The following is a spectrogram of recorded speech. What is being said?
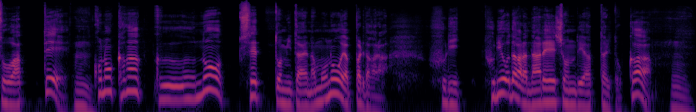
教わって、うんこの科学のセットみたいなものをやっぱりだから振り振りをだからナレーションでやったりとかうん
